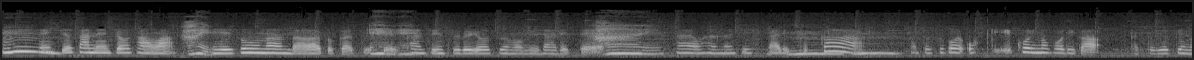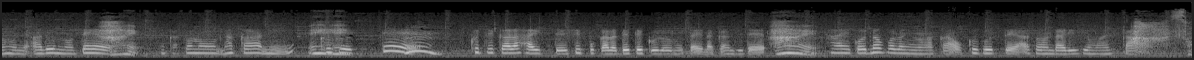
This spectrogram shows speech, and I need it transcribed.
年中さん年長さんは、はい、えー、そうなんだとかって言って感心する様子も見られて、はい、はい、お話ししたりとか、あとすごい大きい鯉のぼりがあと幼稚園の方にあるので、はい、なんかその中にくぐって、えーうん口から入って尻尾から出てくるみたいな感じで、はい、はい、こうのぼりの中をくぐって遊んだりしました。そ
